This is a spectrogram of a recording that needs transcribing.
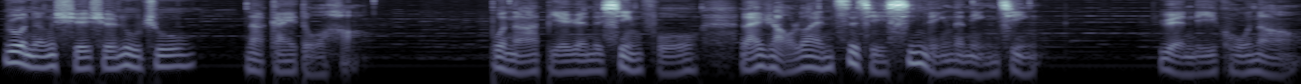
若能学学露珠，那该多好！不拿别人的幸福来扰乱自己心灵的宁静，远离苦恼，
